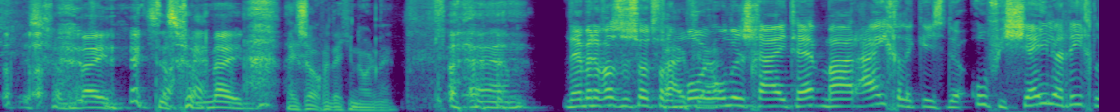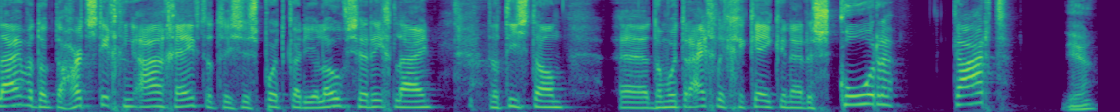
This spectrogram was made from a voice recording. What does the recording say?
dat is gemeen. Het is gemeen. Hey, zorg maar dat je in orde bent. Ehm, Nee, maar dat was een soort van een mooi jaar. onderscheid. Hè? Maar eigenlijk is de officiële richtlijn, wat ook de Hartstichting aangeeft, dat is de sportcardiologische richtlijn. Dat is dan, eh, dan wordt er eigenlijk gekeken naar de scorekaart. ja.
